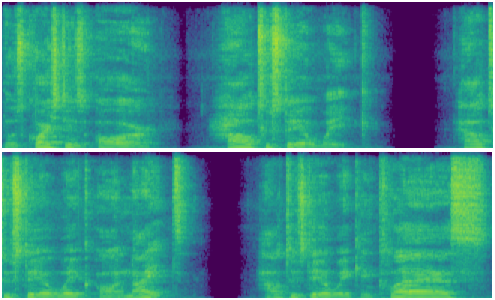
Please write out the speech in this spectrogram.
those questions are how to stay awake, how to stay awake all night, how to stay awake in class,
